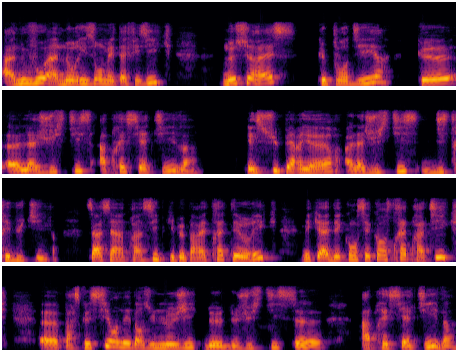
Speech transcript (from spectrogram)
à nouveau un horizon métaphysique, ne serait-ce que pour dire que euh, la justice appréciative est supérieure à la justice distributive. Ça, c'est un principe qui peut paraître très théorique, mais qui a des conséquences très pratiques, euh, parce que si on est dans une logique de, de justice euh, appréciative,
